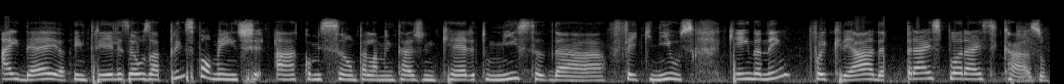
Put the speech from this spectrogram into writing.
A ideia entre eles é usar principalmente a comissão parlamentar de inquérito mista da fake news, que ainda nem foi criada para explorar esse caso.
